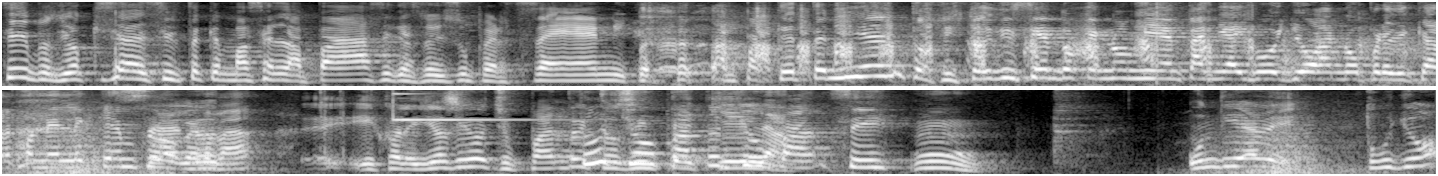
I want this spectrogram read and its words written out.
Sí, pues yo quisiera decirte que más en la paz y que soy súper zen y, ¿para qué te miento? Si estoy diciendo que no mientan y ahí voy yo a no predicar con el ejemplo, Salud. ¿verdad? Eh, Híjole, yo sigo chupando y Tú tú sin chupa, tú tequila. chupa, sí. Mm. Un día de tuyo,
